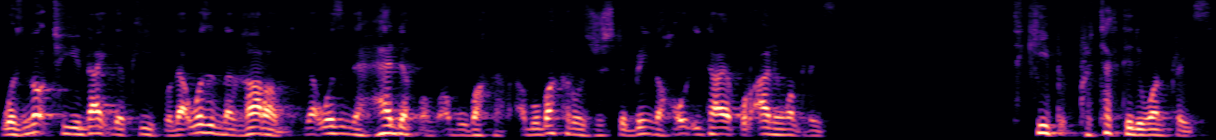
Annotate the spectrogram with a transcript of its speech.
was not to unite the people. That wasn't the gharad, that wasn't the hadaf of Abu Bakr. Abu Bakr was just to bring the whole entire Quran in one place, to keep it protected in one place.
